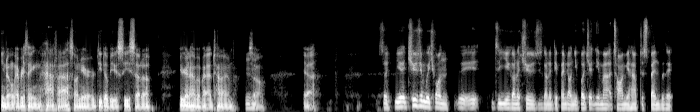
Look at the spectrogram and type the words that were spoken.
you know, everything half ass on your DWC setup, you're gonna have a bad time. Mhm. So yeah. So you're choosing which one you're going to choose is going to depend on your budget and the amount of time you have to spend with it.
